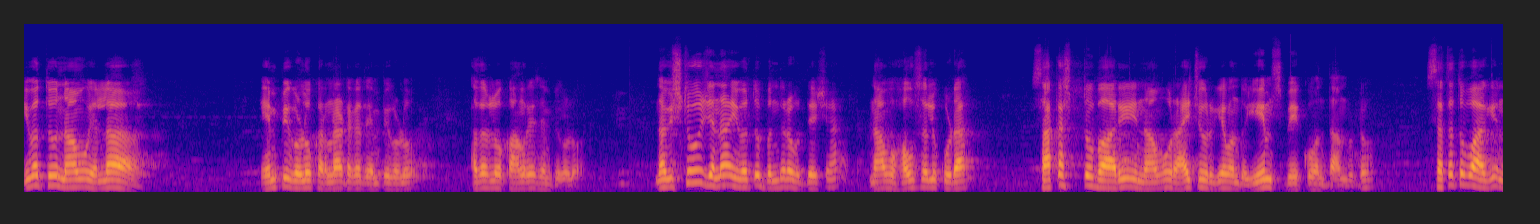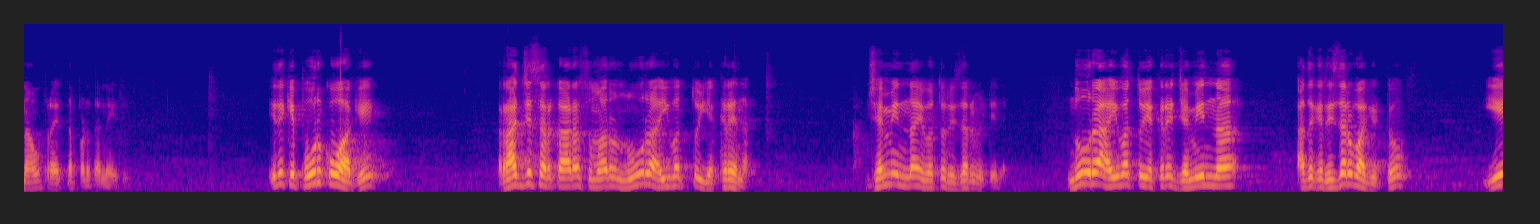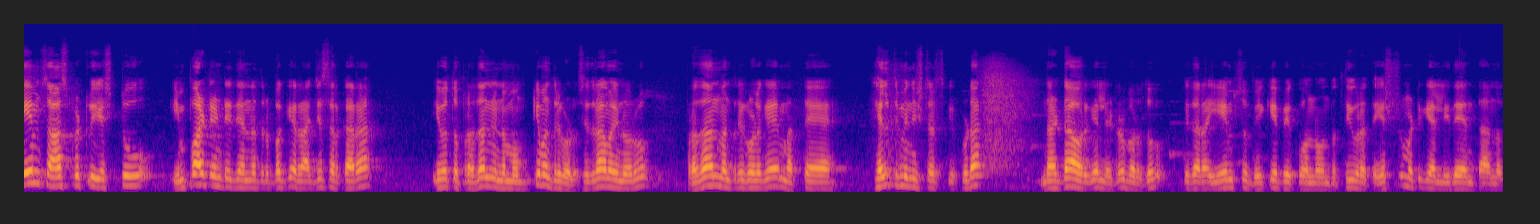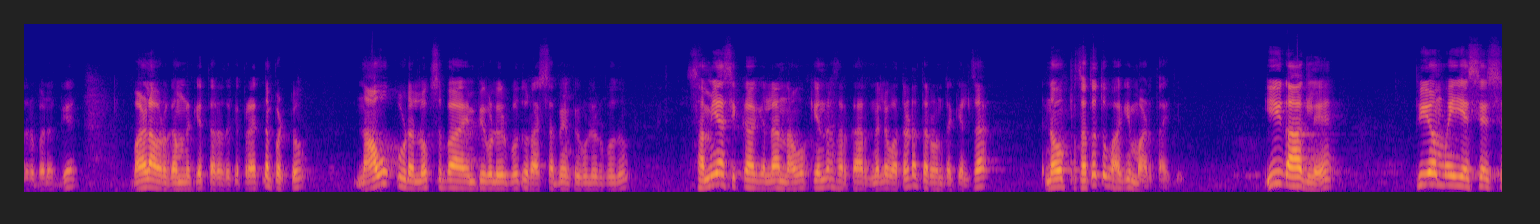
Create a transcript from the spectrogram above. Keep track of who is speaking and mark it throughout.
Speaker 1: ಇವತ್ತು ನಾವು ಎಲ್ಲ ಎಂ ಪಿಗಳು, ಕರ್ನಾಟಕದ ಎಂ ಪಿಗಳು, ಅದರಲ್ಲೂ ಕಾಂಗ್ರೆಸ್ ಎಂ ಪಿಗಳು, ನಾವಿಷ್ಟೂ ಜನ ಇವತ್ತು ಬಂದಿರೋ ಉದ್ದೇಶ ನಾವು ಹೌಸಲ್ಲೂ ಕೂಡ ಸಾಕಷ್ಟು ಬಾರಿ ನಾವು ರಾಯಚೂರಿಗೆ ಒಂದು ಏಮ್ಸ್ ಬೇಕು ಅಂತ ಅಂದ್ಬಿಟ್ಟು ಸತತವಾಗಿ ನಾವು ಪ್ರಯತ್ನ ಪಡ್ತಾನೆ ಇದ್ದೀವಿ ಇದಕ್ಕೆ ಪೂರಕವಾಗಿ ರಾಜ್ಯ ಸರ್ಕಾರ ಸುಮಾರು ನೂರ ಐವತ್ತು ಎಕರೆನ ಜಮೀನನ್ನ ಇವತ್ತು ರಿಸರ್ವ್ ಇಟ್ಟಿದೆ. ನೂರ ಐವತ್ತು ಎಕರೆ ಜಮೀನನ್ನ ಅದಕ್ಕೆ ರಿಸರ್ವ್ ಆಗಿಟ್ಟು ಏಮ್ಸ್ ಹಾಸ್ಪಿಟ್ಲು ಎಷ್ಟು ಇಂಪಾರ್ಟೆಂಟ್ ಇದೆ ಅನ್ನೋದ್ರ ಬಗ್ಗೆ ರಾಜ್ಯ ಸರ್ಕಾರ ಇವತ್ತು ಪ್ರಧಾನಿ ನಮ್ಮ ಮುಖ್ಯಮಂತ್ರಿಗಳು ಸಿದ್ದರಾಮಯ್ಯನವರು ಪ್ರಧಾನಮಂತ್ರಿಗಳಿಗೆ ಮತ್ತು ಹೆಲ್ತ್ ಮಿನಿಸ್ಟರ್ಸ್ಗೆ ಕೂಡ ನಡ್ಡಾ ಅವರಿಗೆ ಲೆಟರ್ ಬರೆದು ಇದರ ಏಮ್ಸು ಬೇಕೇ ಬೇಕು ಅನ್ನೋ ಒಂದು ತೀವ್ರತೆ ಎಷ್ಟು ಮಟ್ಟಿಗೆ ಅಲ್ಲಿದೆ ಅಂತ ಅನ್ನೋದ್ರ ಬಗ್ಗೆ ಭಾಳ ಅವ್ರ ಗಮನಕ್ಕೆ ತರೋದಕ್ಕೆ ಪ್ರಯತ್ನಪಟ್ಟು ನಾವು ಕೂಡ ಲೋಕಸಭಾ ಎಂ ಪಿಗಳು ಇರ್ಬೋದು, ರಾಜ್ಯಸಭಾ ಎಂ ಪಿಗಳು ಇರ್ಬೋದು, ಸಮಯ ಸಿಕ್ಕಾಗೆಲ್ಲ ನಾವು ಕೇಂದ್ರ ಸರ್ಕಾರದ ಮೇಲೆ ಒತ್ತಡ ತರುವಂಥ ಕೆಲಸ ನಾವು ಸತತವಾಗಿ ಮಾಡ್ತಾ ಇದ್ದೀವಿ. ಈಗಾಗಲೇ P M I S S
